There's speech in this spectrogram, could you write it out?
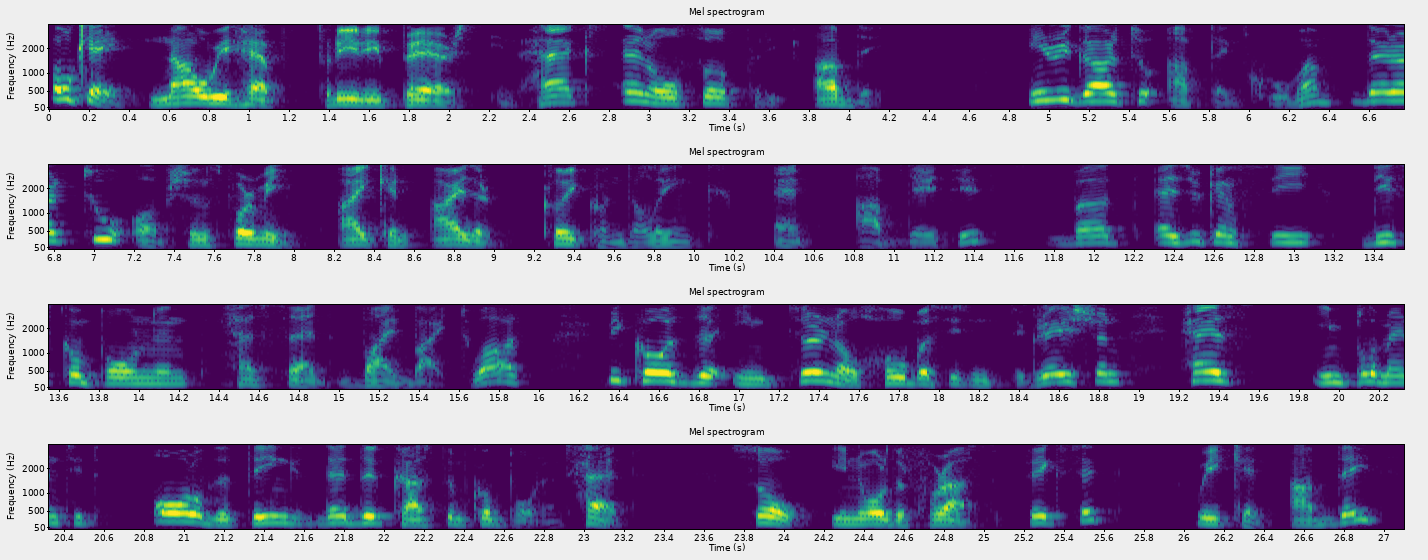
Okay, now we have three repairs in the HACS and also three updates. In regard to Uptime Kuma, there are two options for me. I can either click on the link and update it, but as you can see, this component has said bye-bye to us because the internal Home Assistant integration has implemented all of the things that the custom component had. So in order for us to fix it, we can update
